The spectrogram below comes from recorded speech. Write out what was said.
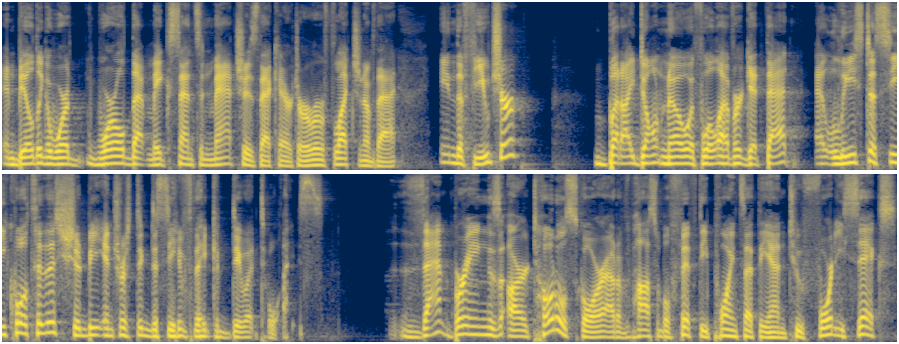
and building a word, world that makes sense and matches that character, a reflection of that in the future. But I don't know if we'll ever get that. At least a sequel to this should be interesting to see if they could do it twice. That brings our total score out of a possible 50 points at the end to 46,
